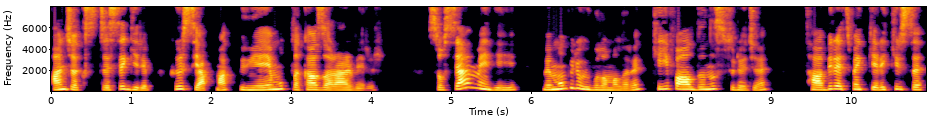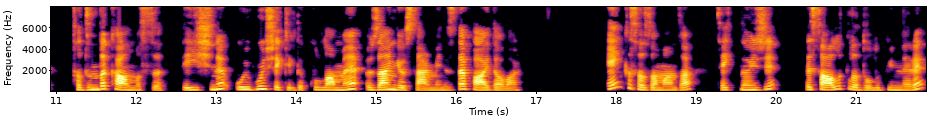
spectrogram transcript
ancak strese girip hırs yapmak bünyeye mutlaka zarar verir. Sosyal medyayı ve mobil uygulamaları keyif aldığınız sürece tabir etmek gerekirse tadında kalması değişine uygun şekilde kullanmaya özen göstermenizde fayda var. En kısa zamanda teknoloji ve sağlıkla dolu günlere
